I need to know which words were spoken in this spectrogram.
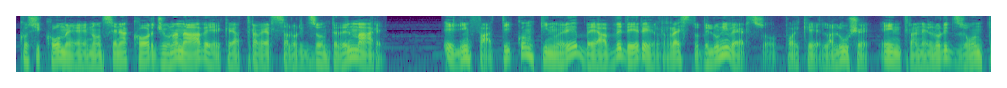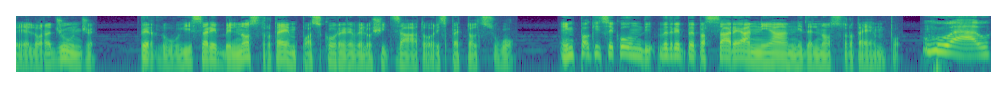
così come non se ne accorge una nave che attraversa l'orizzonte del mare. Egli infatti continuerebbe a vedere il resto dell'universo, poiché la luce entra nell'orizzonte e lo raggiunge. Per lui sarebbe il nostro tempo a scorrere velocizzato rispetto al suo e in pochi secondi vedrebbe passare anni e anni del nostro tempo. Wow,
